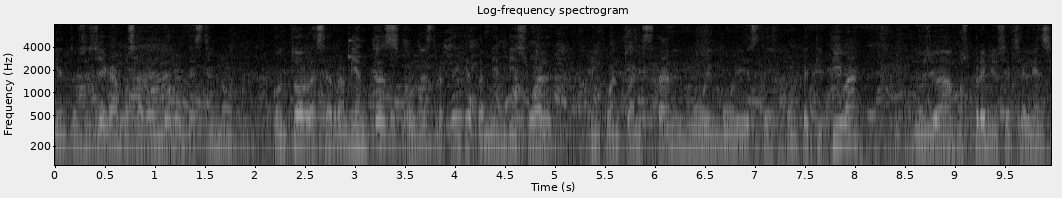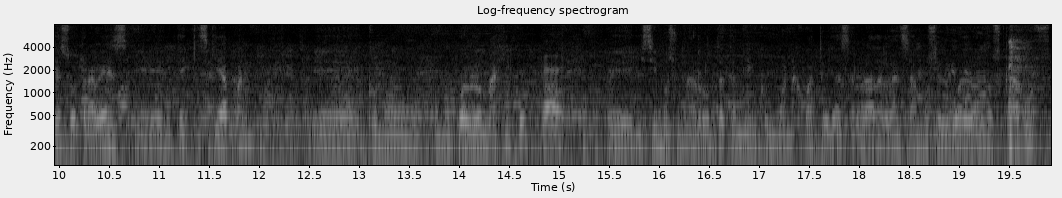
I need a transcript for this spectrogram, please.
y entonces llegamos a vender el destino con todas las herramientas, con una estrategia también visual en cuanto a stand muy muy este, competitiva. Nos llevamos premios excelencias otra vez eh, en Tequisquiapan eh, como, como pueblo mágico. Eh, hicimos una ruta también con Guanajuato ya cerrada, lanzamos el vuelo a Los Cabos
